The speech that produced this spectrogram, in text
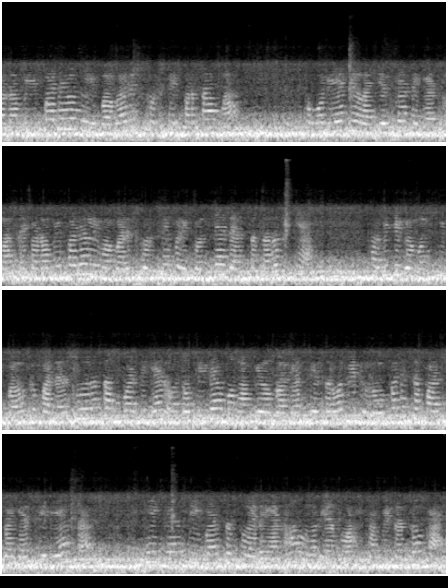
ekonomi pada lima baris kursi pertama. Kemudian dilanjutkan dengan kelas ekonomi pada lima baris kursi berikutnya dan seterusnya. Kami juga menghimbau kepada seluruh tamu batik untuk tidak mengambil bagasi terlebih dulu pada tempat bagasi di atas hingga tiba sesuai dengan alur yang telah kami tentukan.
